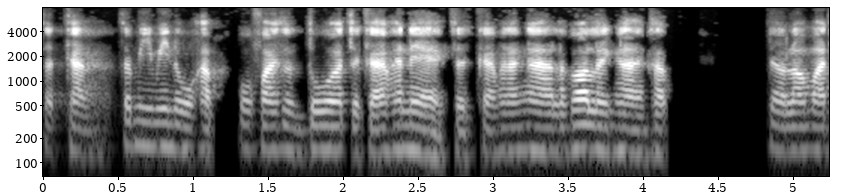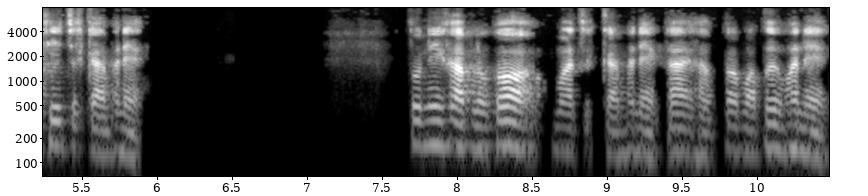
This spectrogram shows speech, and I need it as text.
จัดการจะมีเมนูครับโพรไฟล์ส่วนตัวจัดการแผนก จัดการพนักงานแล้วก็รายงานครับ เดี๋ยวเรามาที่จัดการแผนก ตัวนี้ครับเราก็มาจัดการแผนกได้ครับ ก็มาเพิ่มแผนก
